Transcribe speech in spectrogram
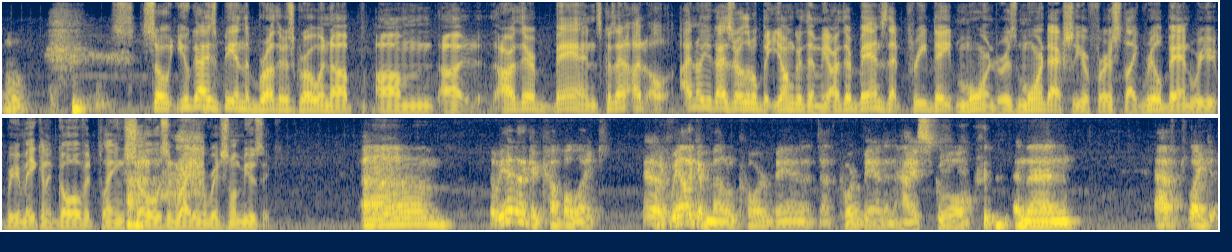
Well, So you guys being the brothers growing up, um, uh, are there bands? Because I, I I know you guys are a little bit younger than me. Are there bands that predate Mourned, or is Mourned actually your first like real band where you where you're making a go of it, playing shows and writing original music? Um, but we had like a couple like Yeah. like we had like a metalcore band, a deathcore band in high school, and then after like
